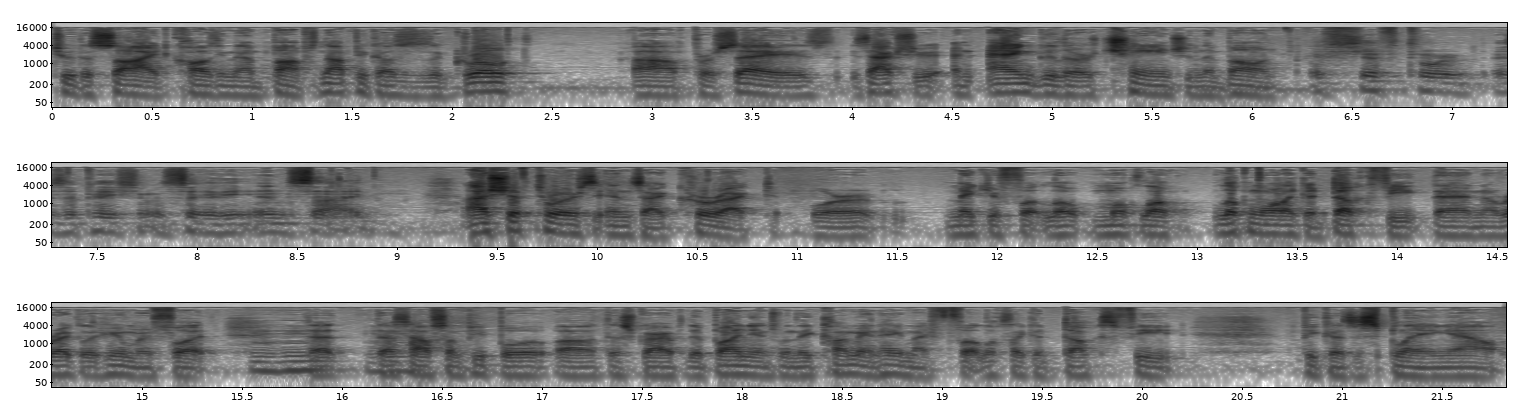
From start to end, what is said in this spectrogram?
to the side causing that bump. It's not because it's a growth uh, per se. It's, it's actually an angular change in the bone. A shift toward, as a patient would say, the inside. Uh, shift towards the inside, correct, or make your foot look, look, look, more like a duck feet than a regular human foot. That, that's how some people uh, describe their bunions when they come in. Hey, my foot looks like a duck's feet because it's splaying out.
